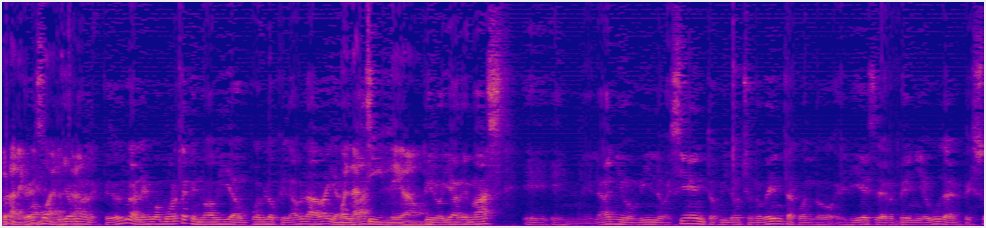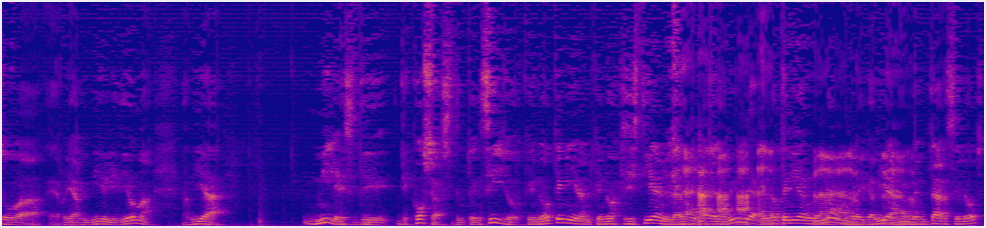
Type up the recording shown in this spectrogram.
pero es una lengua muerta. pero es una lengua muerta que no había un pueblo que la hablaba. Y como el latín, digamos. Pero y además eh, en el año 1900, 1890, cuando Eliezer Ben Yehuda empezó a, reavivir el idioma, había miles de, cosas, de utensilios que no tenían, que no existían en la época de la Biblia, que no tenían un nombre, que había que inventárselos.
